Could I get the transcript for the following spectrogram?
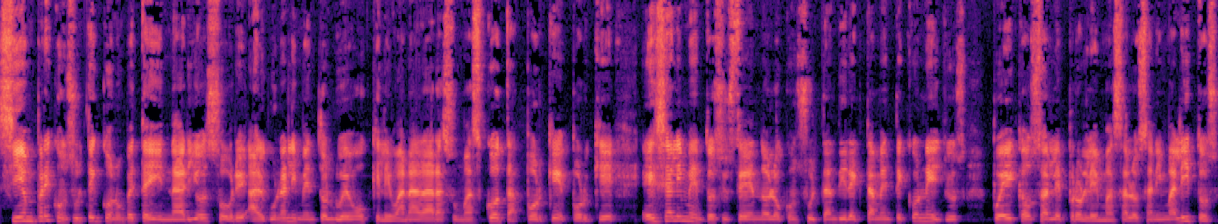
siempre consulten con un veterinario sobre algún alimento nuevo que le van a dar a su mascota. ¿Por qué? Porque ese alimento, si ustedes no lo consultan directamente con ellos, puede causarle problemas a los animalitos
